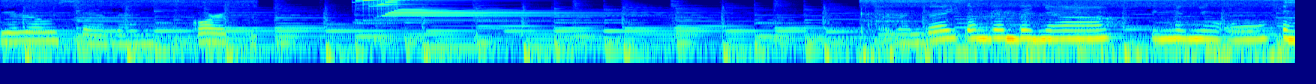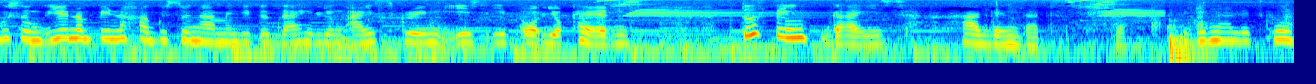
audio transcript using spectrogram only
07 Scorpio. Guys, ang ganda niya. Tingnan niyo oh. Gusto, yun ang pinaka gusto namin dito dahil yung ice cream is eat all you can. To think guys, Hagen-Dazs siya. Sige na, let's go.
